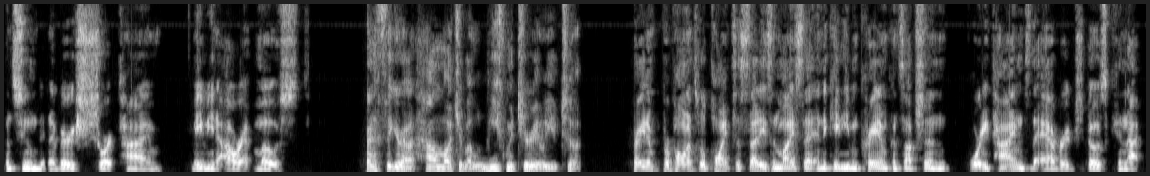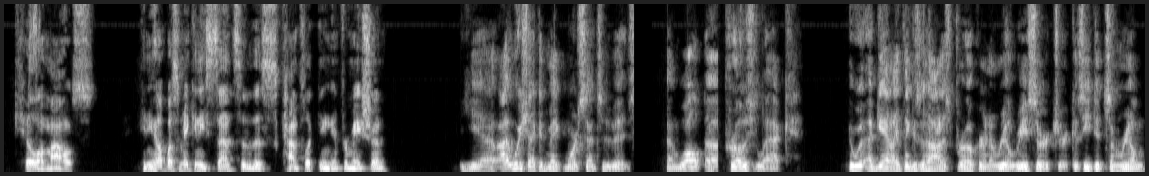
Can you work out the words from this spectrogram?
consumed in a very short time, maybe an hour at most. Trying to figure out how much of a leaf material you took. Kratom proponents will point to studies in mice that indicate even kratom consumption 40 times the average dose cannot kill a mouse. Can you help us make any sense of this conflicting information? Yeah, I wish I could make more sense of it. And Walt uh, Prozialeck, again, I think is an honest broker and a real researcher because he did some real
